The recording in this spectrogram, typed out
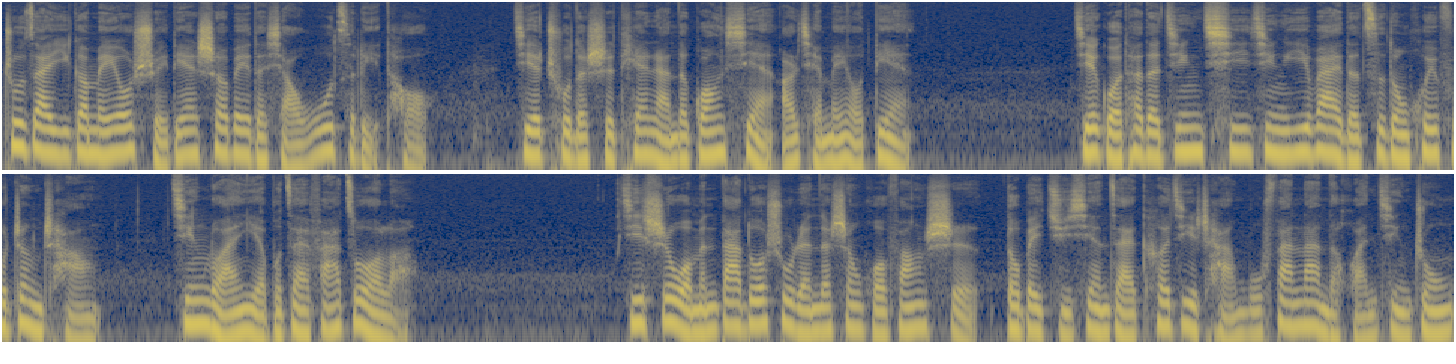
住在一个没有水电设备的小屋子里头，接触的是天然的光线，而且没有电。结果，她的经期竟意外地自动恢复正常，痉挛也不再发作了。即使我们大多数人的生活方式都被局限在科技产物泛滥的环境中，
